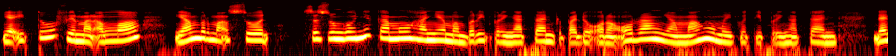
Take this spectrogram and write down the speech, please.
iaitu firman Allah yang bermaksud Sesungguhnya kamu hanya memberi peringatan kepada orang-orang yang mahu mengikuti peringatan dan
